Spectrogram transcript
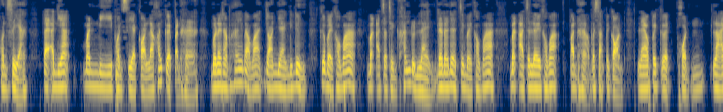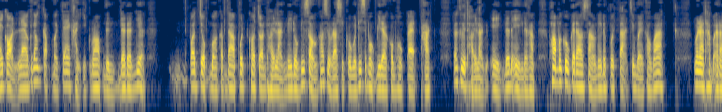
ผลเสีย แต่อันเนี้ยมันมีผลเสียก่อนแล้วค่อยเกิดปัญหา มันเลยทำให้แบบว่าย้อนแยงนิดหนึ่งคือหมายความว่ามันอาจจะถึงขั้นรุนแรงดังนั้นเนี่ยจึงหมายความว่า มันอาจจะเลยคำว่าปัญหาอุปสรรคไปก่อน แล้วไปเกิดผลร้ายก่อน แล้วก็ต้องกลับมาแก้ไขอีกรอบหนึ่งดังนั้นเนี่ยประจบเหมาะกับดาวพุธโคจรถอยหลังในดวงที่ 2 เข้าสู่ราศีกุมวันที่ 16 มีนาคม 68 พัก ก็คือถอยหลังเองนั่นเองนะครับ พอมากุมกับดาวเสาร์ในนปุตตะจึงหมายความว่า เวลาทำอะไร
